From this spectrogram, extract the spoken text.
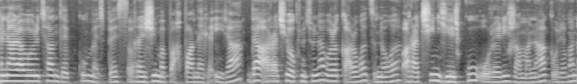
հնարավորության դեպքում այսպես ռեժիմը պահպանելը իրա, դա առաջի օգնությունն է, որը կարող է ծնողը առաջին 2 օրերի ժամանակ ուրեմն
